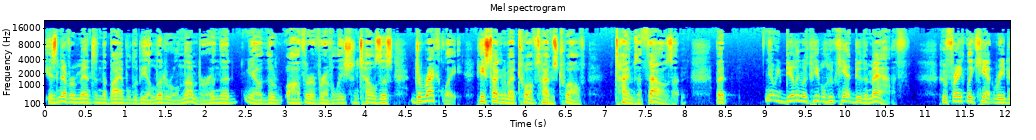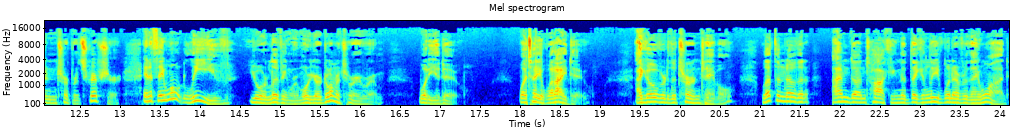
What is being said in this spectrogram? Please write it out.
is never meant in the Bible to be a literal number, and that, you know, the author of Revelation tells us directly. He's talking about 12 times 12 times a thousand. But, you know, dealing with people who can't do the math, who frankly can't read and interpret Scripture. And if they won't leave your living room or your dormitory room, what do you do? Well, I tell you what I do. I go over to the turntable, let them know that I'm done talking, that they can leave whenever they want,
